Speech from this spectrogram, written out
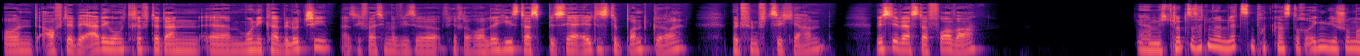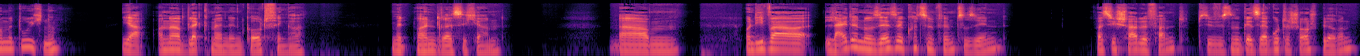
Und auf der Beerdigung trifft er dann äh, Monica Bellucci, also ich weiß nicht mehr, wie, sie, wie ihre Rolle hieß, das bisher älteste Bond-Girl mit 50 Jahren. Wisst ihr, wer es davor war? Ähm, ich glaube, das hatten wir im letzten Podcast doch irgendwie schon mal mit durch, ne? Ja, Honor Blackman in Goldfinger mit 39 Jahren. Ähm, und die war leider nur sehr, sehr kurz im Film zu sehen, was ich schade fand. Sie ist eine sehr gute Schauspielerin.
